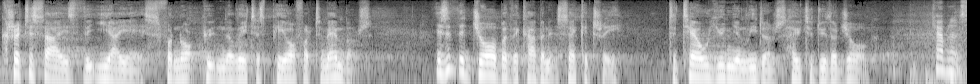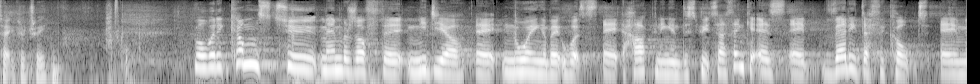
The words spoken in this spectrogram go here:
criticised the EIS for not putting the latest pay offer to members. Is it the job of the Cabinet Secretary to tell union leaders how to do their job? Cabinet Secretary. Well, when it comes to members of the media uh, knowing about what's uh, happening in disputes, I think it is uh, very difficult um,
